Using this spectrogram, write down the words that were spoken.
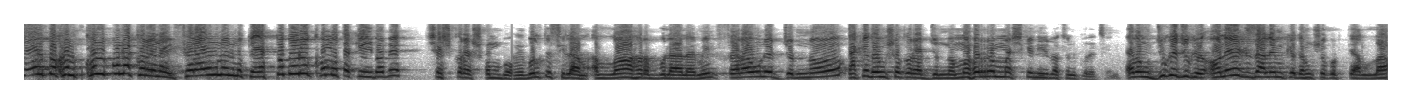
কেউ তখন কল্পনা করে নাই ফেরাউনের মতো এত বড় ক্ষমতাকে এইভাবে শেষ করা সম্ভব। আমি বলতেছিলাম, আল্লাহ রব্বুল আলমিন ফেরাউনের জন্য তাকে ধ্বংস করার জন্য মহরম মাসকে নির্বাচন করেছেন। এবং যুগে যুগে অনেক জালেমকে ধ্বংস করতে আল্লাহ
